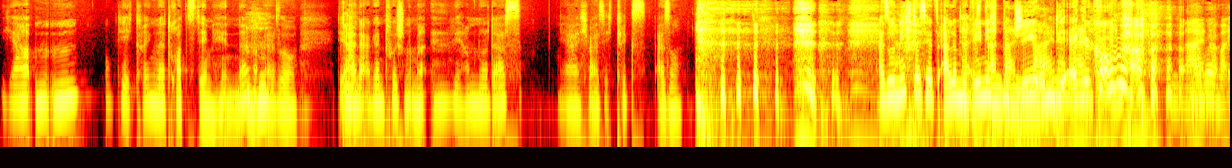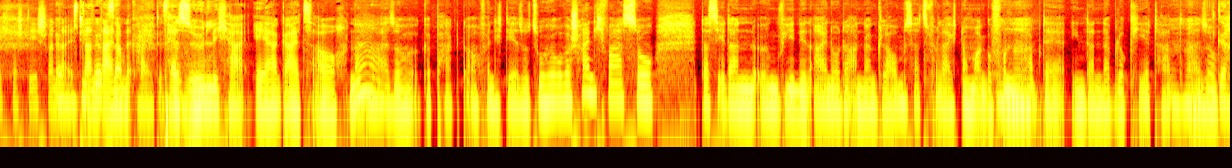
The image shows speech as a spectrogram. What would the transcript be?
Ja, mm, mm, okay, kriegen wir trotzdem hin. Ne? Mhm. Also die ja. eine Agentur schon immer, äh, wir haben nur das. Ja, ich weiß, ich krieg's. Also, also nicht, dass jetzt alle mit da wenig Budget um die Ecke nein, kommen. Nein, aber, ich verstehe schon, da ähm, ist dann dein persönlicher Ehrgeiz auch, ne? Mhm. Also gepackt, auch wenn ich dir so zuhöre. Wahrscheinlich war es so, dass ihr dann irgendwie den einen oder anderen Glaubenssatz vielleicht nochmal gefunden mhm. habt, der ihn dann da blockiert hat. Mhm, also genau.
